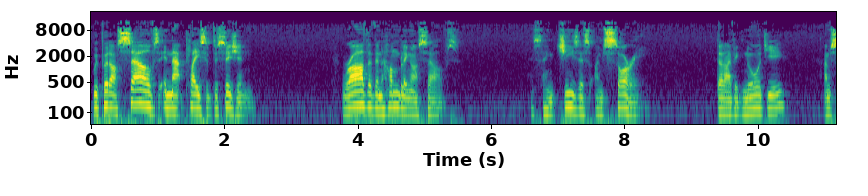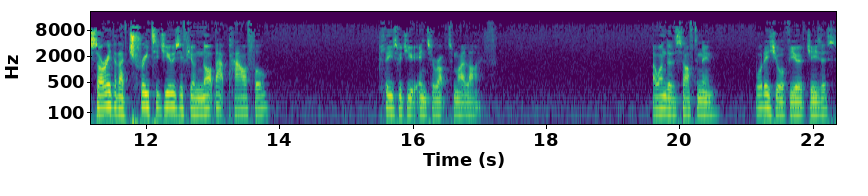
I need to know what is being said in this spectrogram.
We put ourselves in that place of decision rather than humbling ourselves and saying, Jesus, I'm sorry that I've ignored you. I'm sorry that I've treated you as if you're not that powerful. Please would you interrupt my life? I wonder this afternoon, what is your view of Jesus?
